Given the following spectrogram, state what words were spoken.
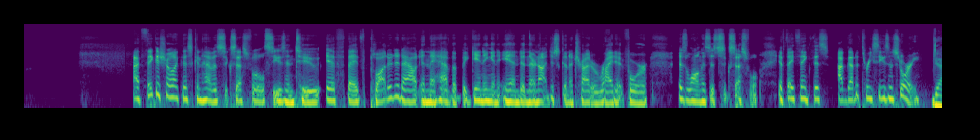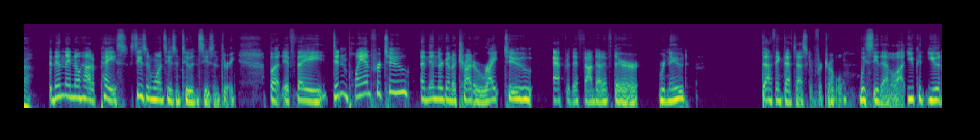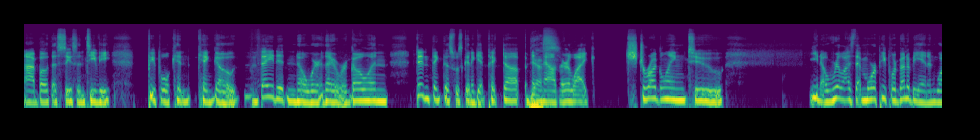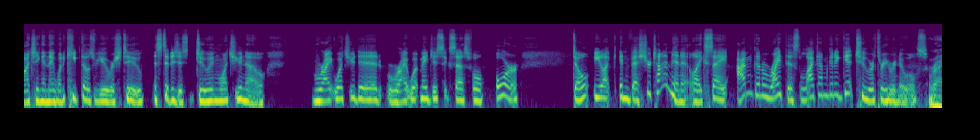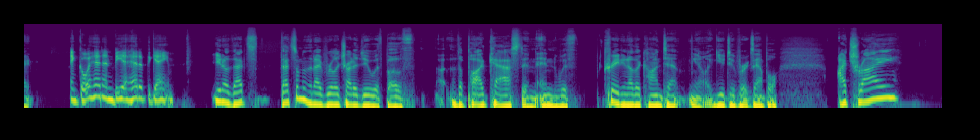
I think a show like this can have a successful season two if they've plotted it out and they have a beginning and end and they're not just going to try to write it for as long as it's successful. If they think this, I've got a three season story, Yeah. And then they know how to pace season one, season two, and season three. But if they didn't plan for two and then they're going to try to write two after they found out if they're renewed, I think that's asking for trouble. We see that a lot. You could, you and I both as season TV people can can go. They didn't know where they were going, didn't think this was going to get picked up, and Yes. now they're like struggling to you know realize that more people are going to be in and watching and they want to keep those viewers too instead of just doing what you know write what you did write what made you successful or don't you like invest your time in it like say i'm going to write this like i'm going to get two or three renewals Right. and go ahead and be ahead of the game you know that's that's something that I've really tried to do with both uh, the podcast and and with creating other content, you know, YouTube for example. I try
